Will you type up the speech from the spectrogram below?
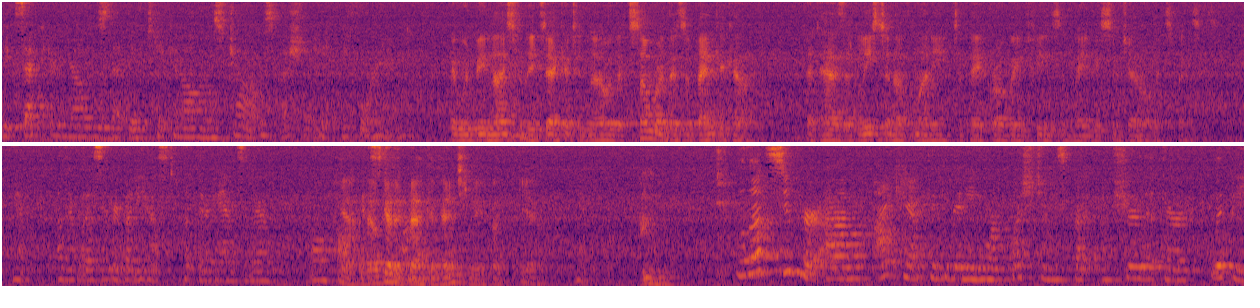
the executor knows that they've taken on this job, especially beforehand. It would be nice for the executor to know that somewhere there's a bank account that has at least enough money to pay probate fees and maybe some general expenses. Yeah, otherwise everybody has to put their hands in their own pockets. Yeah, they'll get it back eventually, but yeah. Well, that's super. Um, I can't think of any more questions, but I'm sure that there would be.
